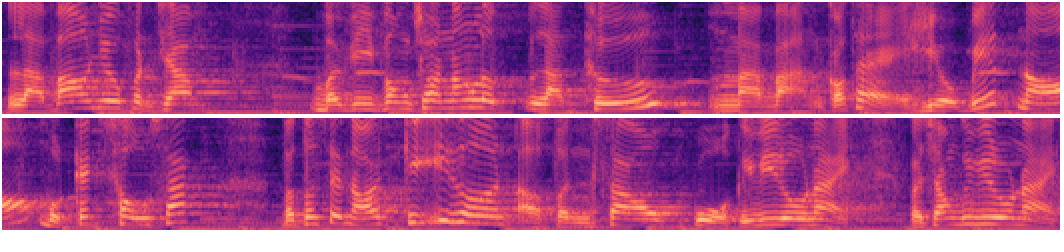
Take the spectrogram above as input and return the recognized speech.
là bao nhiêu phần trăm bởi vì vòng tròn năng lực là thứ mà bạn có thể hiểu biết nó một cách sâu sắc. Và tôi sẽ nói kỹ hơn ở phần sau của cái video này. Và trong cái video này,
